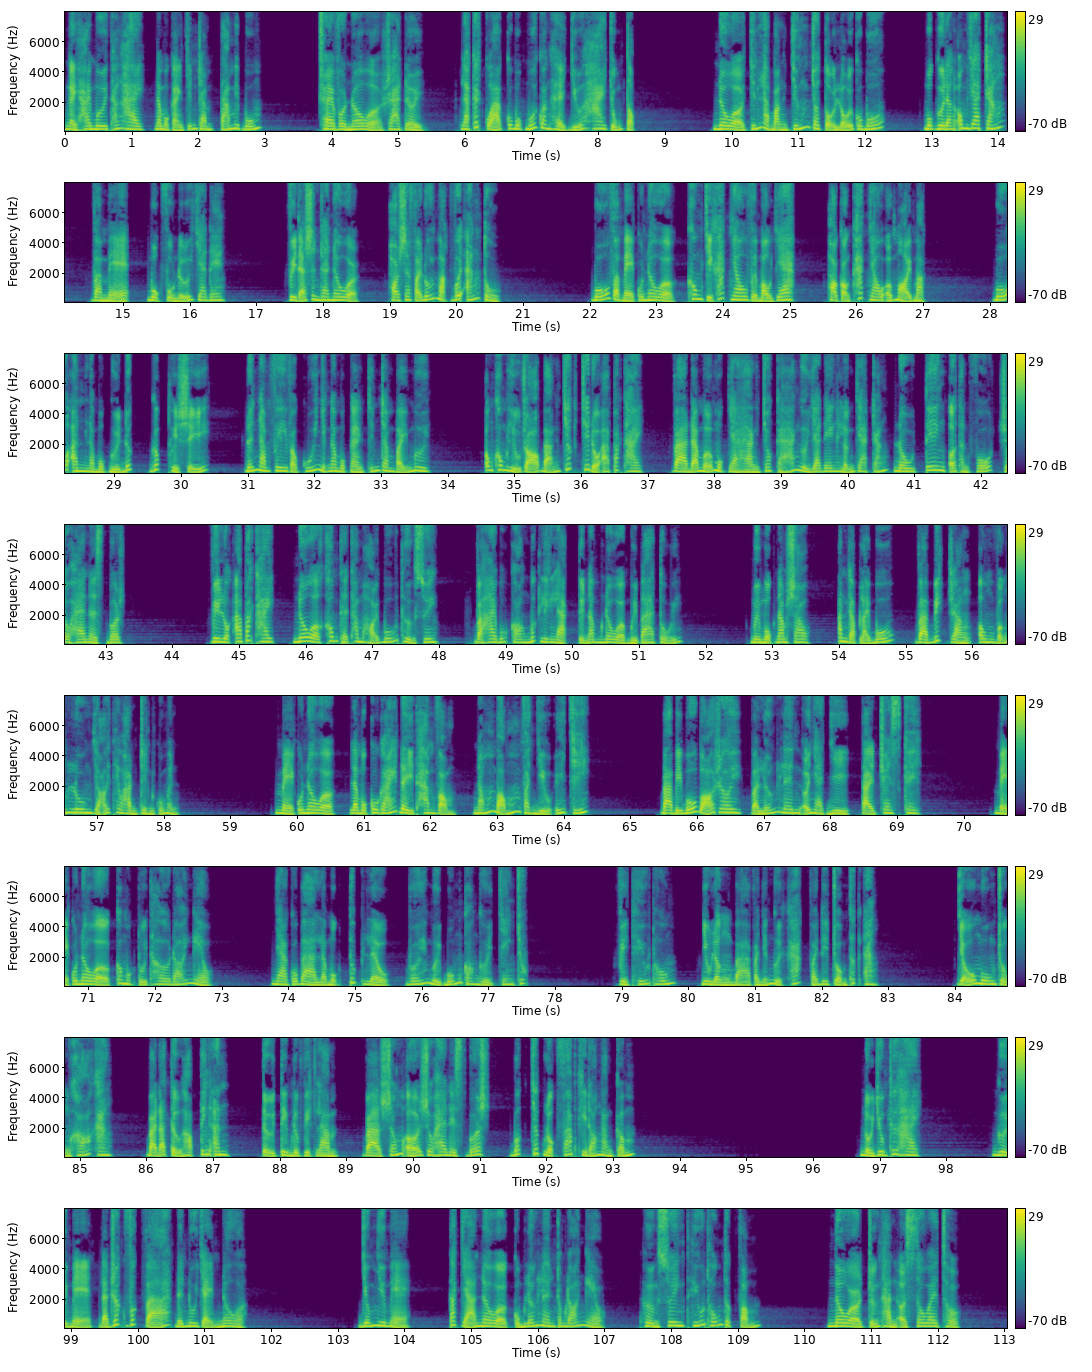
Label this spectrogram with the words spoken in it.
Ngày 20 tháng 2 năm 1984, Trevor Noah ra đời là kết quả của một mối quan hệ giữa hai chủng tộc. Noah chính là bằng chứng cho tội lỗi của bố, một người đàn ông da trắng và mẹ một phụ nữ da đen. Vì đã sinh ra Noah, họ sẽ phải đối mặt với án tù. Bố và mẹ của Noah không chỉ khác nhau về màu da, họ còn khác nhau ở mọi mặt. Bố anh là một người Đức gốc Thụy Sĩ, đến Nam Phi vào cuối những năm 1970. Ông không hiểu rõ bản chất chế độ apartheid và đã mở một nhà hàng cho cả người da đen lẫn da trắng đầu tiên ở thành phố Johannesburg. Vì luật apartheid, Noah không thể thăm hỏi bố thường xuyên và hai bố con mất liên lạc từ năm Noah 13 tuổi. 11 năm sau, anh gặp lại bố và biết rằng ông vẫn luôn dõi theo hành trình của mình. Mẹ của Noah là một cô gái đầy tham vọng nóng bỏng và nhiều ý chí. Bà bị bố bỏ rơi và lớn lên ở nhà dì tại Transkei. Mẹ của Noah có một tuổi thơ đói nghèo. Nhà của bà là một túp lều với 14 con người chen chúc. Vì thiếu thốn, nhiều lần bà và những người khác phải đi trộm thức ăn. Dẫu muôn trùng khó khăn, bà đã tự học tiếng Anh, tự tìm được việc làm và sống ở Johannesburg bất chấp luật pháp khi đó ngăn cấm. Nội dung thứ hai Người mẹ đã rất vất vả để nuôi dạy Noah. Giống như mẹ, tác giả Noah cũng lớn lên trong đói nghèo, thường xuyên thiếu thốn thực phẩm. Noah trưởng thành ở Soweto,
